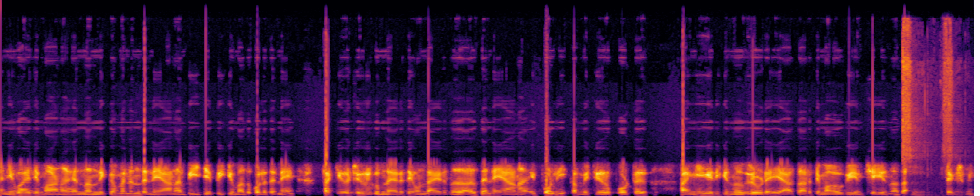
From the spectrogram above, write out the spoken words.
അനിവാര്യമാണ് എന്ന നിഗമനം തന്നെയാണ് ബി ജെ പിക്കും അതുപോലെ തന്നെ സഖ്യകക്ഷികൾക്കും നേരത്തെ ഉണ്ടായിരുന്നത്. അത് തന്നെയാണ് ഇപ്പോൾ ഈ കമ്മിറ്റി റിപ്പോർട്ട് അംഗീകരിക്കുന്നതിലൂടെ യാഥാർത്ഥ്യമാവുകയും ചെയ്യുന്നത്. ലക്ഷ്മി.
